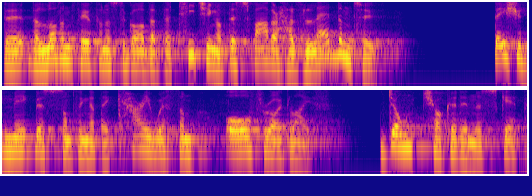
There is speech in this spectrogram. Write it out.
The, the love and faithfulness to God that the teaching of this Father has led them to. They should make this something that they carry with them all throughout life. Don't chuck it in the skip.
